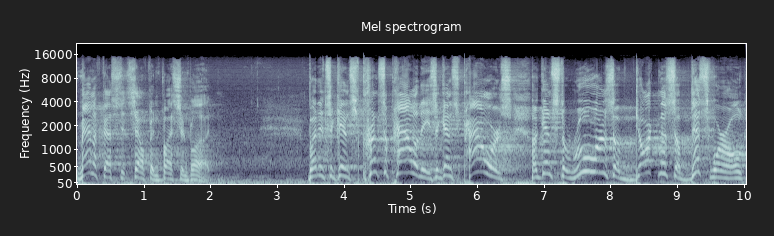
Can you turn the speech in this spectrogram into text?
manifests itself in flesh and blood. But it's against principalities, against powers, against the rulers of darkness of this world,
